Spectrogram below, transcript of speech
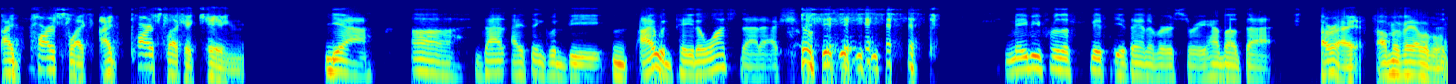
I'd parse like I'd parse like a king. Yeah. Uh, that I think would be. I would pay to watch that actually. Maybe for the 50th anniversary. How about that? All right, I'm available.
